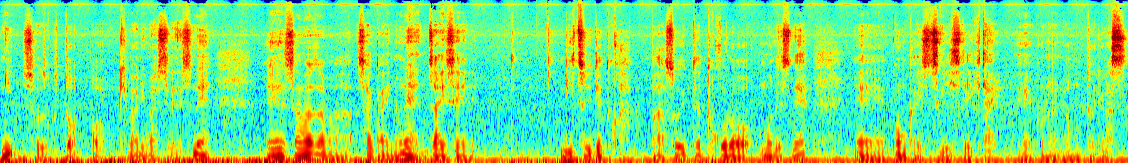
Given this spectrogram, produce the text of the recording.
に所属と決まりましてですねさまざま社会のね財政についてとか、まあ、そういったところもですね、えー、今回質疑していきたい、えー、このように思っております。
